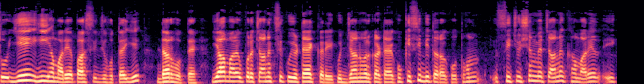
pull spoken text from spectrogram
तो ये ही हमारे पास जो होता है, ये डर होता है। या हमारे ऊपर अचानक से कोई अटैक करे, कोई जानवर का अटैक हो, किसी भी तरह को तो हम इस सिचुएशन में अचानक हमारे एक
